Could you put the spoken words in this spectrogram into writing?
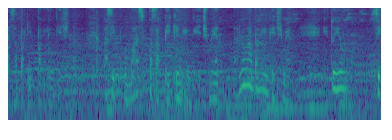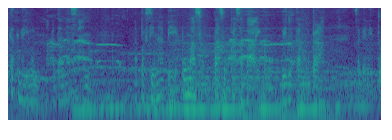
sa pakipag-engage na kasi pumasok ka sa peaking engagement ano nga bang engagement? ito yung sikat ngayon na pag sinabi pumasok pasok ka sa bahay ko welcome ka sa ganito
